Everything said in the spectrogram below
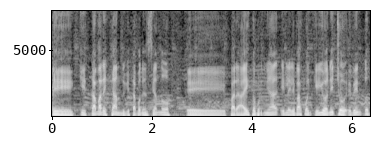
eh, que está manejando y que está potenciando eh, para esta oportunidad es la de Pascua en que ellos han hecho eventos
